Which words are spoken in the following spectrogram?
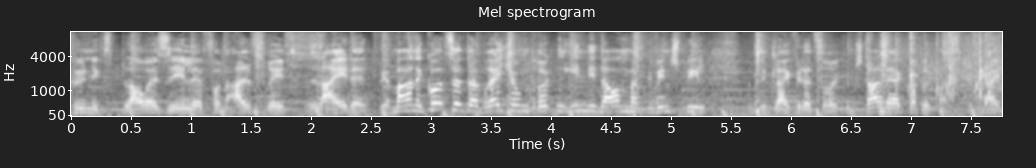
königsblaue Seele von Alfred leidet. Wir machen eine kurze Unterbrechung, drücken Ihnen die Daumen beim Gewinnspiel und sind gleich wieder zurück im Stahlwerk. Doppelpass. Bis gleich.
